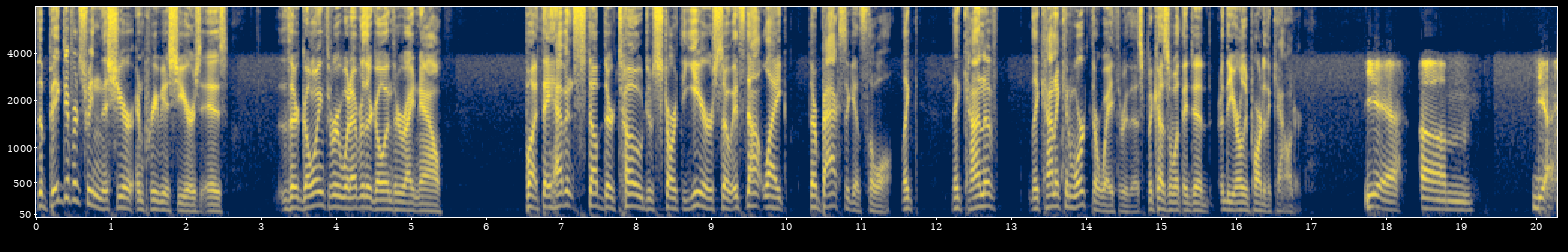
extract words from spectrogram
the big difference between this year and previous years is they're going through whatever they're going through right now, but they haven't stubbed their toe to start the year, so it's not like their backs against the wall. Like they kind of they kind of can work their way through this because of what they did the early part of the calendar. Yeah. Um, yes,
